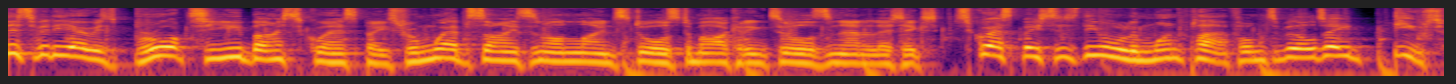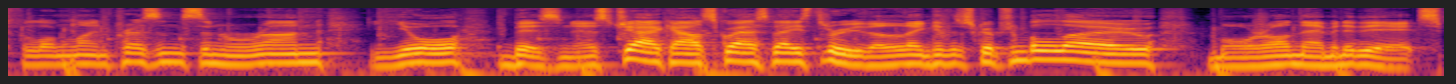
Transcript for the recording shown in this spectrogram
This video is brought to you by Squarespace. From websites and online stores to marketing tools and analytics, Squarespace is the all-in-one platform to build a beautiful online presence and run your business. Check out Squarespace through the link in the description below. More on them in a bit.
